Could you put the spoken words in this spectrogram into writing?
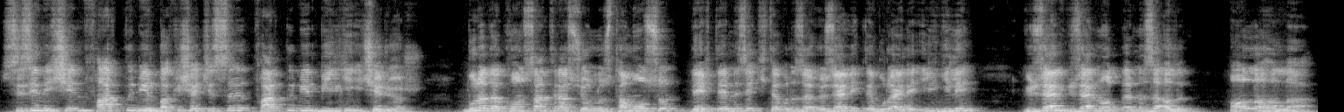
sizin için farklı bir bakış açısı, farklı bir bilgi içeriyor. Burada konsantrasyonunuz tam olsun. Defterinize, kitabınıza özellikle burayla ilgili güzel güzel notlarınızı alın. Allah Allah.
